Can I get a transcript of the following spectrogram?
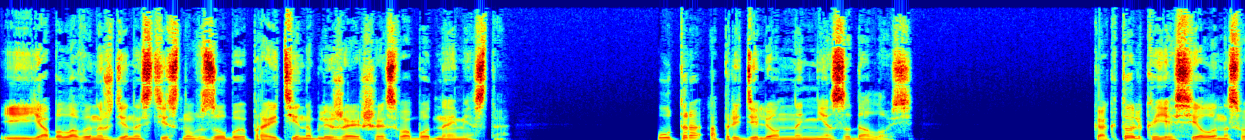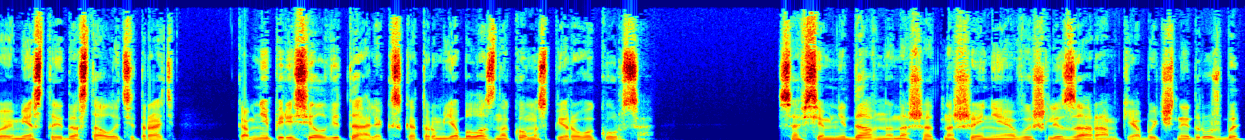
и я была вынуждена, стиснув зубы, пройти на ближайшее свободное место. Утро определенно не задалось. Как только я села на свое место и достала тетрадь, ко мне пересел Виталик, с которым я была знакома с первого курса. Совсем недавно наши отношения вышли за рамки обычной дружбы,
